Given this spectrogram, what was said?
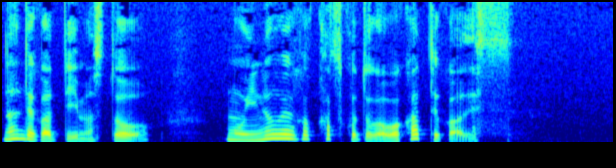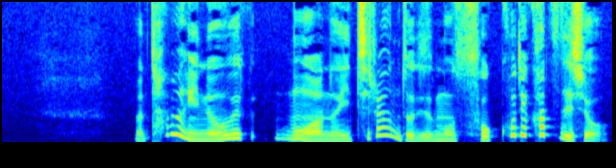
なんでかって言いますともう井上が勝つことが分かってるからです。まあ多分井上もうあの1ラウンドでもう速攻で勝つでしょ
